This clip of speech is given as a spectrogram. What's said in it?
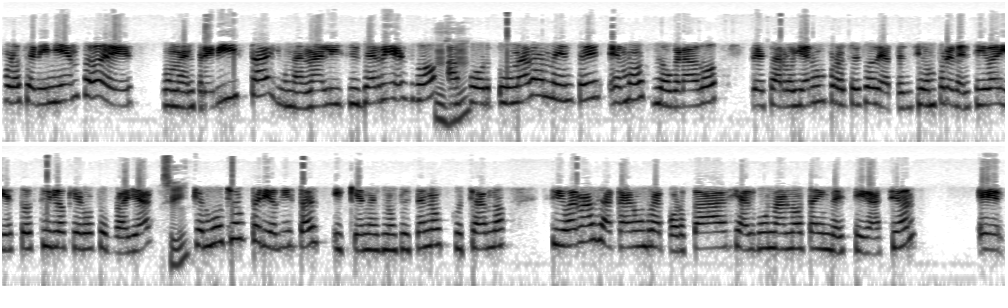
procedimiento es una entrevista y un análisis de riesgo. Afortunadamente hemos logrado desarrollar un proceso de atención preventiva y esto sí lo quiero subrayar, que muchos periodistas y quienes nos estén escuchando, si van a sacar un reportaje, alguna nota de investigación, eh,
